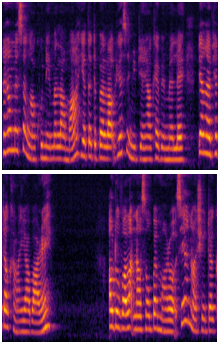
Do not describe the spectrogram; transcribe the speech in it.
2025ခုနှစ်မလမှာရက်သက်တစ်ပတ်လောက်ရက်စစ်မီပြန်ရခဲ့ပေမဲ့လည်းပြန်လည်ဖျက်တောက်ခံလိုက်ရပါတယ်။အော်တိုဗာလနောက်ဆုံးပတ်မှာတော့ဆီယနာရှင်တပ်က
